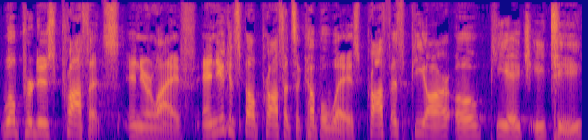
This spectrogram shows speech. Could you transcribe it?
will produce profits in your life. And you can spell profits a couple ways. Prophets, P R O P H E T.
